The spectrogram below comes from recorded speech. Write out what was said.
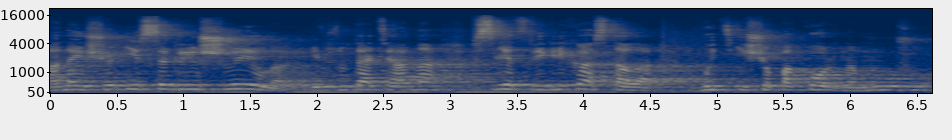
она еще и согрешила, и в результате она вследствие греха стала быть еще покорна мужу,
